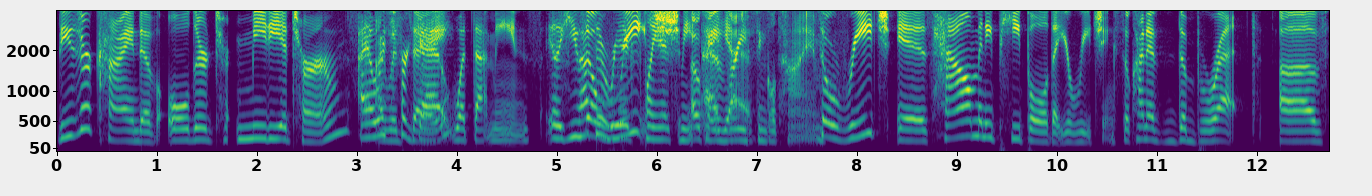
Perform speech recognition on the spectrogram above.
these are kind of older ter- media terms I always would forget say. what that means. Like you have So to re-explain it to me okay, every yes. single time. So reach is how many people that you're reaching. So kind of the breadth of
